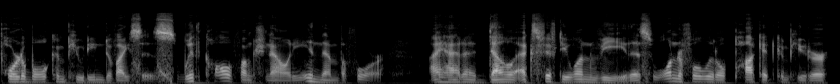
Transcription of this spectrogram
portable computing devices with call functionality in them before. I had a Dell X51V, this wonderful little pocket computer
